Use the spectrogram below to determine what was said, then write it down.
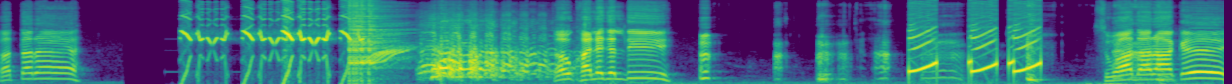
खतर है। ताऊ खा ले जल्दी। स्वाद आ रहा के?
